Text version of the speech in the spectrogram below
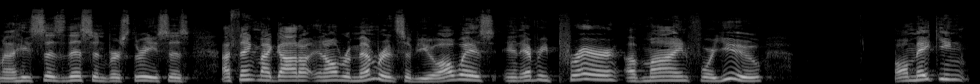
Uh, he says this in verse 3 he says i thank my god in all remembrance of you always in every prayer of mine for you all making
